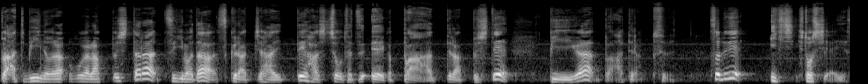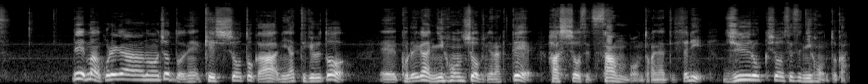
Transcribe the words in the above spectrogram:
バーって B のラ子がラップしたら次またスクラッチ入って8小節 A がバーってラップして B がバーってラップする。それで 1, 1試合です。でまあこれがあのちょっとね決勝とかになってくると、えーこれが2本勝負じゃなくて8小節3本とかになってきたり16小節2本とか、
